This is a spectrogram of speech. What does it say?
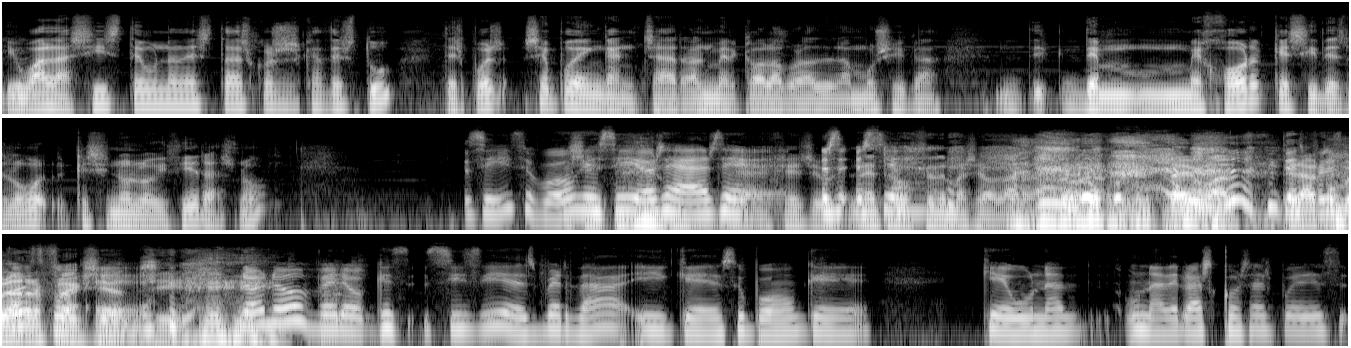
igual asiste a una de estas cosas que haces tú, después se puede enganchar al mercado laboral de la música de, de mejor que si desde luego que si no lo hicieras, ¿no? Sí, supongo que sí. O sea, sí, es una sí. introducción demasiado larga. da igual, era como una pues, reflexión, eh, sí. No, no, pero que sí, sí, es verdad y que supongo que, que una, una de las cosas puedes,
